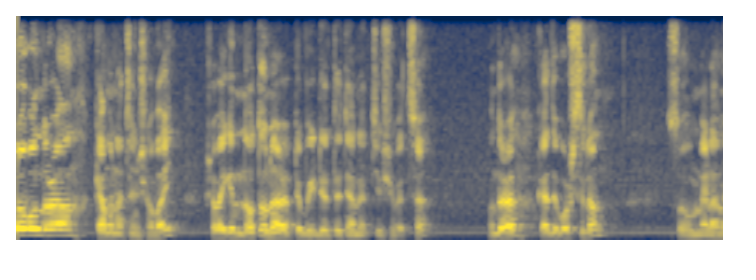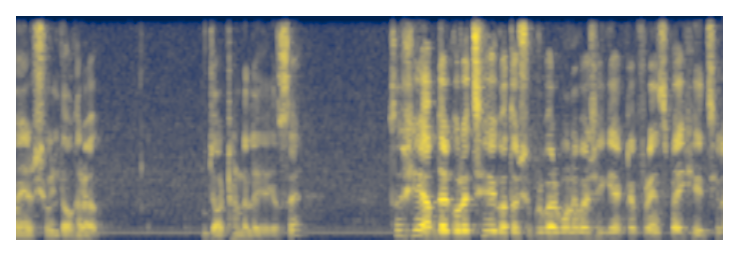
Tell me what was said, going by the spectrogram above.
হ্যালো বন্ধুরা, কেমন আছেন সবাই? সবাইকে নতুন আর একটা ভিডিওতে জানাচ্ছি শুভেচ্ছা। বন্ধুরা, কাজে বসছিলাম সো ম্যাডামের শরীরটাও খারাপ, জ্বর ঠান্ডা লেগে গেছে। তো সে আবদার করেছে, গত শুক্রবার বনেবাসে গিয়ে একটা ফ্রেঞ্চ ফ্রাই খেয়েছিল,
